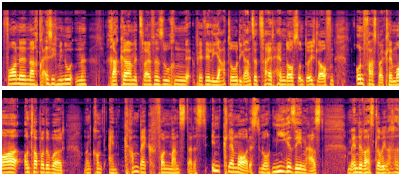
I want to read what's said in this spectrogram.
Vorne nach 30 Minuten Racker mit zwei Versuchen, Peteliato die ganze Zeit, Handoffs und Durchlaufen. Unfassbar. Clermont on top of the world. Und dann kommt ein Comeback von Munster, das in Clermont, das du noch nie gesehen hast. Am Ende war es, glaube ich, was war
